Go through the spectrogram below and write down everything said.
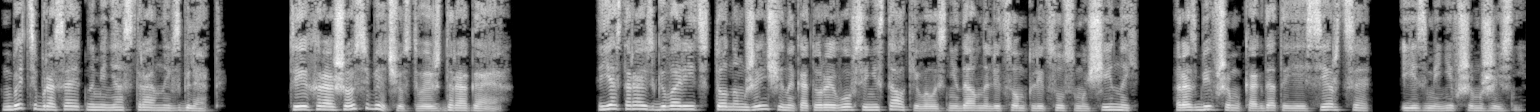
Бетти бросает на меня странный взгляд. Ты хорошо себя чувствуешь, дорогая? Я стараюсь говорить тоном женщины, которая вовсе не сталкивалась недавно лицом к лицу с мужчиной, разбившим когда-то ей сердце и изменившим жизнь.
